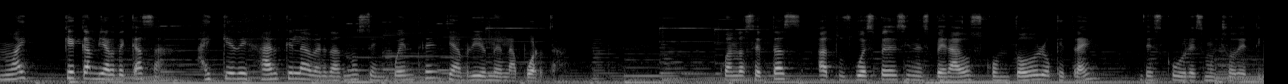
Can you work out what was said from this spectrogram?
No hay que cambiar de casa, hay que dejar que la verdad nos encuentre y abrirle la puerta. Cuando aceptas a tus huéspedes inesperados con todo lo que traen, descubres mucho de ti.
